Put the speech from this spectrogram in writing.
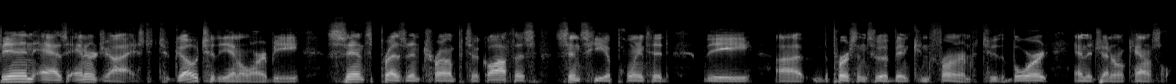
been as energized to go to the NLRB since President Trump took office, since he appointed the uh, the persons who have been confirmed to the board and the general counsel,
